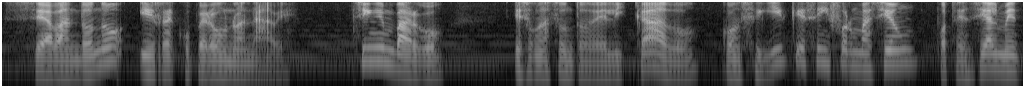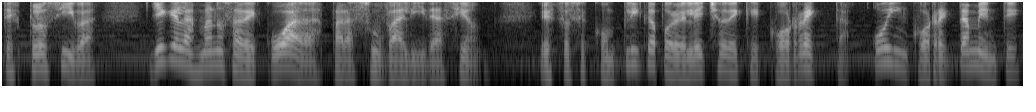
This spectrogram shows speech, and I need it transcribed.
se abandonó y recuperó una nave. Sin embargo, es un asunto delicado conseguir que esa información potencialmente explosiva llegue a las manos adecuadas para su validación. Esto se complica por el hecho de que correcta o incorrectamente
